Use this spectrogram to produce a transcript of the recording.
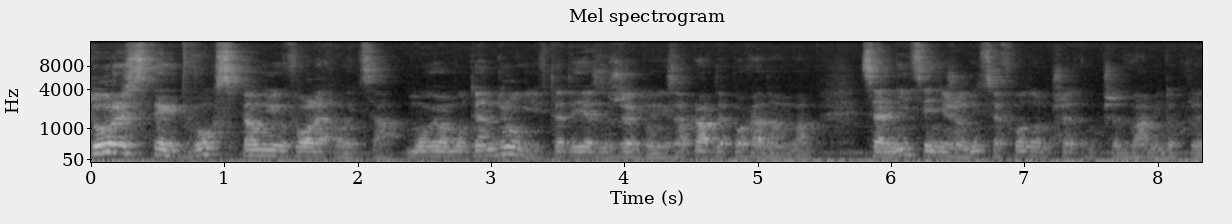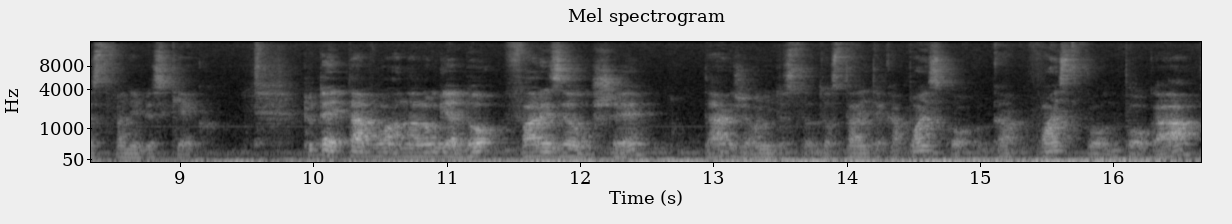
Który z tych dwóch spełnił wolę ojca? Mówią mu ten drugi. Wtedy Jezus rzekł do nich: Zaprawdę powiadam wam, celnicy i nierządnice wchodzą przed, przed wami do Królestwa Niebieskiego. Tutaj ta była analogia do faryzeuszy, tak, że oni dosta- dostali te kapłaństwo, kapłaństwo od Boga,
